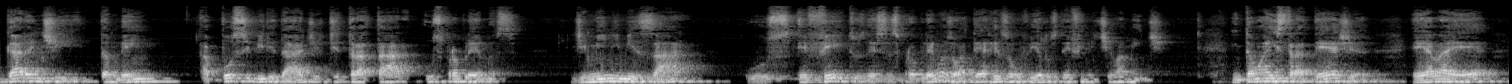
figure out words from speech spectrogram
garantir também a possibilidade de tratar os problemas, de minimizar os efeitos desses problemas ou até resolvê-los definitivamente. Então a estratégia ela é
